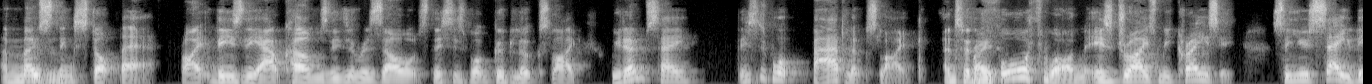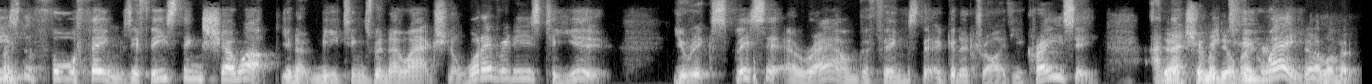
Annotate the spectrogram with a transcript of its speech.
and most mm-hmm. things stop there. Right? These are the outcomes. These are results. This is what good looks like. We don't say this is what bad looks like. And so the fourth one is drives me crazy. So you say these right. are the four things. If these things show up, you know, meetings with no action or whatever it is to you, you're explicit around the things that are going to drive you crazy. And yeah, that should be two way. Yeah, I love it.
